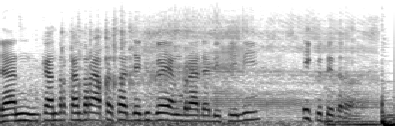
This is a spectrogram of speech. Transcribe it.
Dan kantor-kantor apa saja juga yang berada di sini? Ikuti terus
